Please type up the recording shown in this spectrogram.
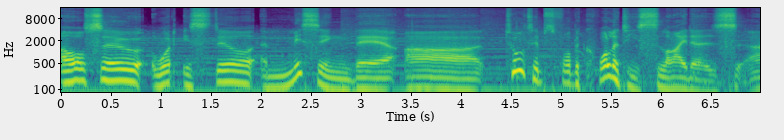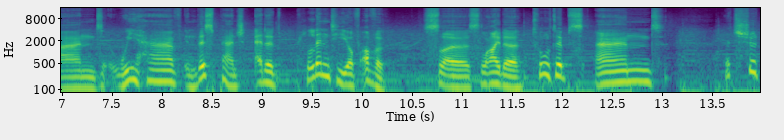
Also, what is still missing there are tooltips for the quality sliders, and we have in this patch added plenty of other sl uh, slider tooltips and that should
